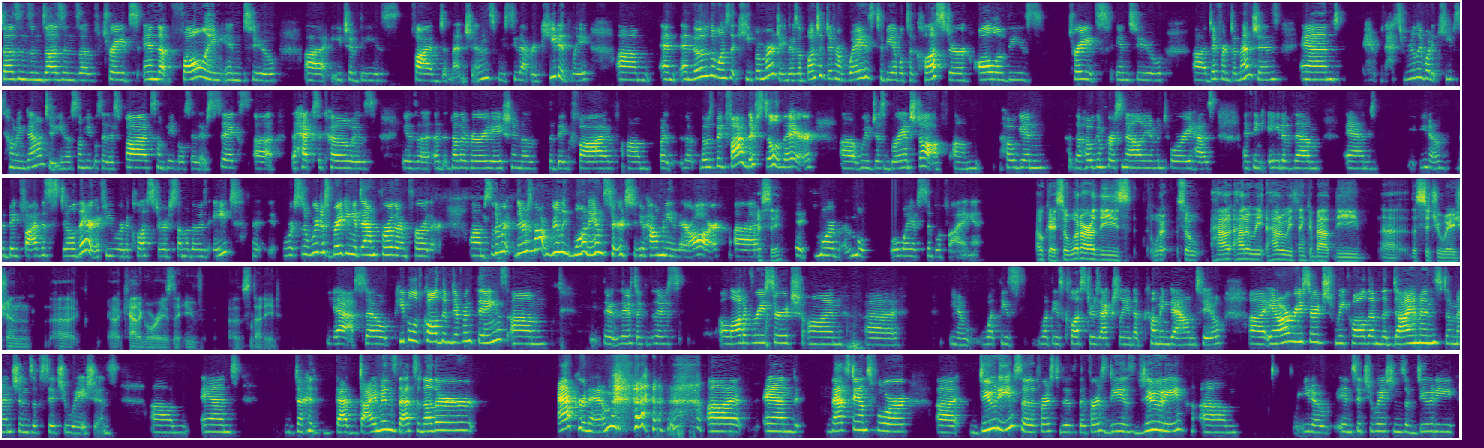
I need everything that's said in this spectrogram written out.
dozens and dozens of traits end up falling into uh, each of these five dimensions. We see that repeatedly. Um, and, and those are the ones that keep emerging. There's a bunch of different ways to be able to cluster all of these traits into uh, different dimensions. And that's really what it keeps coming down to. You know, some people say there's five, some people say there's six. Uh, the hexaco is is a, another variation of the big five, um, but th- those big five they're still there. Uh, we've just branched off. Um, Hogan, the Hogan Personality Inventory has, I think, eight of them, and you know the big five is still there. If you were to cluster some of those eight so we're just breaking it down further and further. Um, so there, there's not really one answer to how many there are. Uh, i see. it's more, more a way of simplifying it. Okay so what are these what so how, how do we how do we think about the uh, the situation uh, uh categories that you've uh, studied? Yeah so people have called them different things. Um, there, there's a there's a lot of research on uh, you know what these what these clusters actually end up coming down to. Uh, in our research, we call them the diamonds dimensions of situations, um, and di- that diamonds that's another acronym, uh, and that stands for uh, duty. So the first the first D is duty. Um, you know, in situations of duty,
